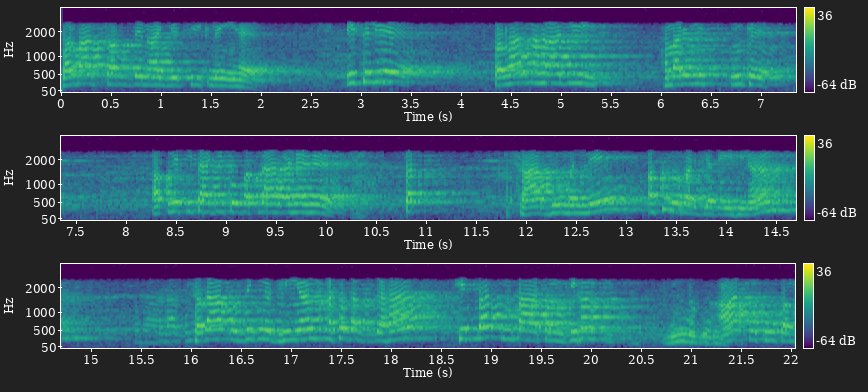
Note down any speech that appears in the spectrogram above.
बर्बाद कर देना, ये ठीक नहीं है। इसलिए प्रहलाद महाराज जी हमारे उनके अपने पिताजी को बतला रहे हैं तक साधु मन ने असुर वर्ग देहिनाम सदा उद्विग्न धीयम असदग्रह हितत्पातम दिहम आत्मकूपम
